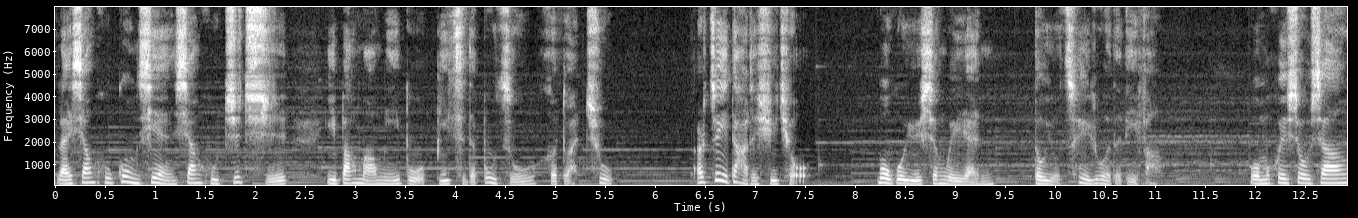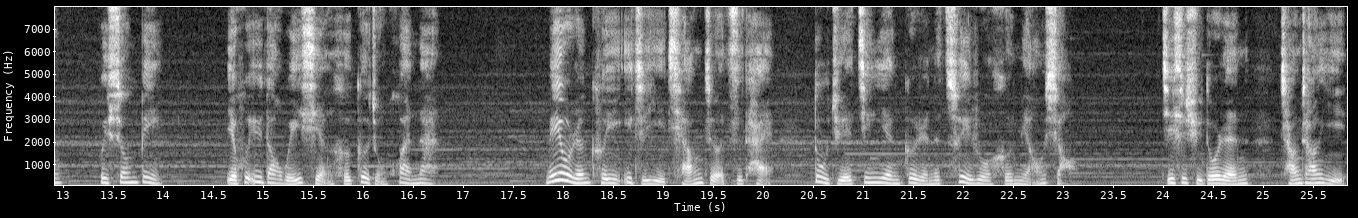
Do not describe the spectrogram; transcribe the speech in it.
来相互贡献、相互支持，以帮忙弥补彼此的不足和短处。而最大的需求，莫过于身为人都有脆弱的地方。我们会受伤，会生病，也会遇到危险和各种患难。没有人可以一直以强者姿态杜绝经验个人的脆弱和渺小。即使许多人常常以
